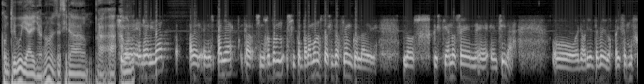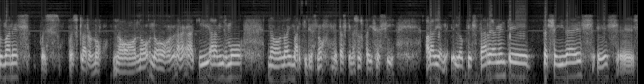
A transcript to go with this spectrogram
contribuye a ello, ¿no? Es decir, a, en realidad a ver, en España, claro, si nosotros, si comparamos nuestra situación con la de los cristianos en, en China o en Oriente Medio, los países musulmanes, pues, pues claro, no, no, no, no. Aquí ahora mismo no, no hay mártires, ¿no? Mientras que en esos países sí. Ahora bien, lo que está realmente perseguida es, es,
